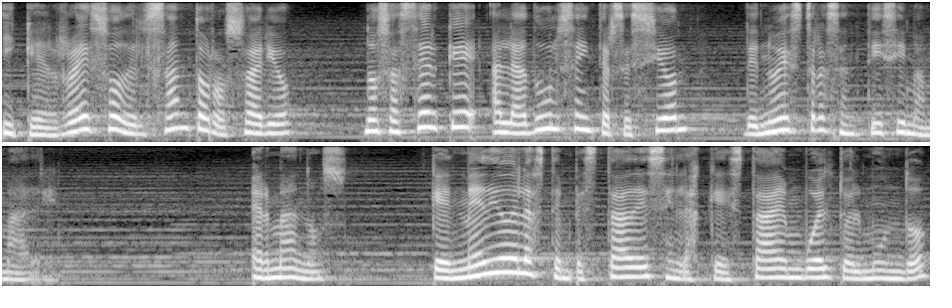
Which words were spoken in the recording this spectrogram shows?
Y que el rezo del Santo Rosario nos acerque a la dulce intercesión de nuestra Santísima Madre. Hermanos, que en medio de las tempestades en las que está envuelto el mundo,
